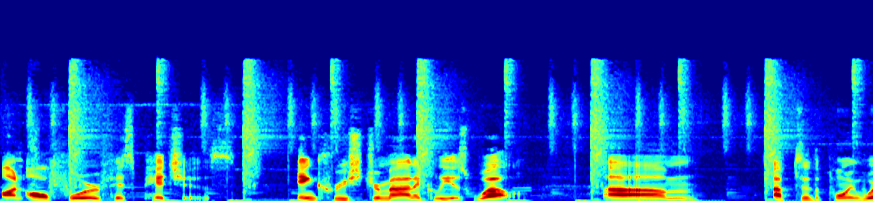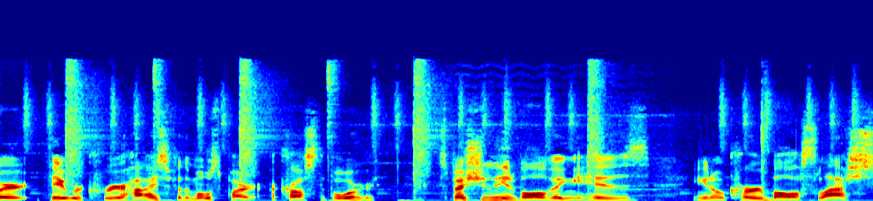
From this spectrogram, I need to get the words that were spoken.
on all four of his pitches increased dramatically as well. Um, up to the point where they were career highs for the most part across the board, especially involving his, you know, curveball slash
